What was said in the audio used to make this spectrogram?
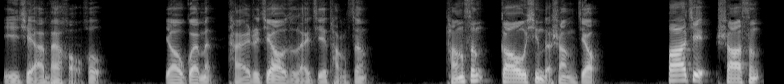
一切安排好后，妖怪们抬着轿子来接唐僧。唐僧高兴的上轿，八戒、沙僧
